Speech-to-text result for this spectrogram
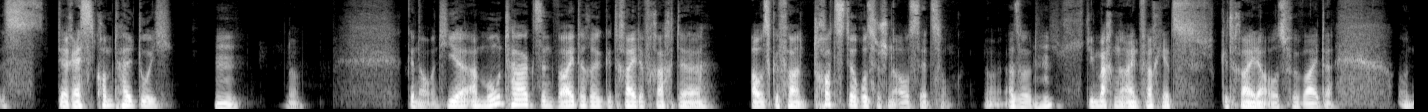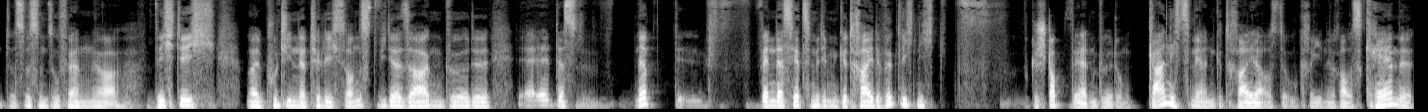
ist, der Rest kommt halt durch. Hm. Genau. Und hier am Montag sind weitere Getreidefrachter ausgefahren, trotz der russischen Aussetzung. Ne? Also mhm. die machen einfach jetzt Getreide aus für weiter. Und das ist insofern ja wichtig, weil Putin natürlich sonst wieder sagen würde, äh, dass ne, wenn das jetzt mit dem Getreide wirklich nicht gestoppt werden würde und gar nichts mehr an Getreide aus der Ukraine rauskäme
